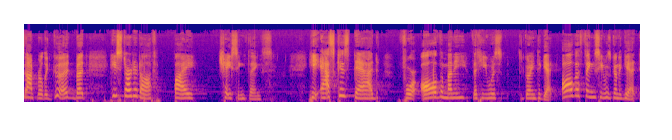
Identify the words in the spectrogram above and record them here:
not really good, but he started off by chasing things. He asked his dad for all the money that he was going to get, all the things he was going to get.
